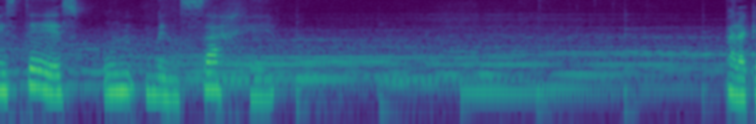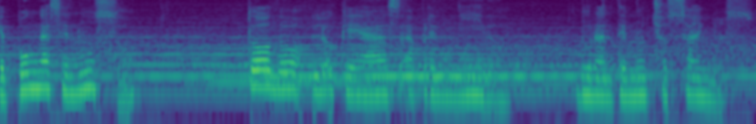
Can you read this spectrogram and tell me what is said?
Este es un mensaje para que pongas en uso todo lo que has aprendido durante muchos años.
